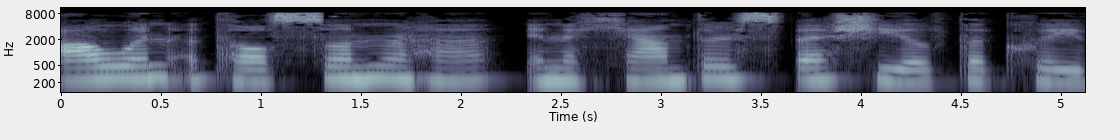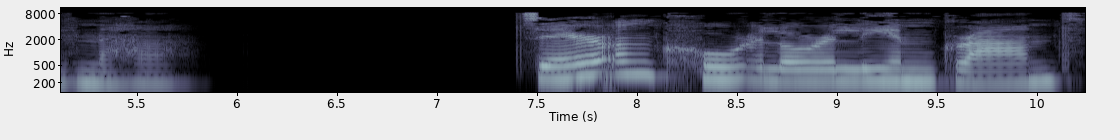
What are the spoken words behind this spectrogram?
abhainn atá sonraithe ina cheantar speisialta cuimhneachta. Deir an comhairleoir Liam Grant,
